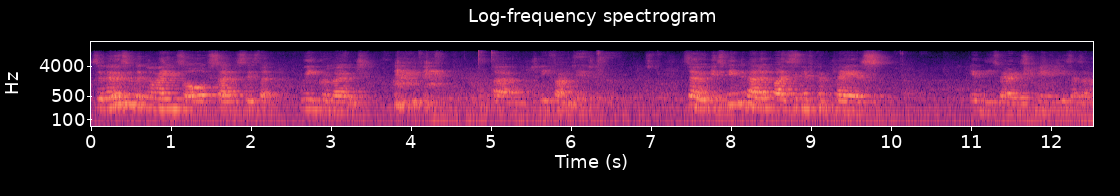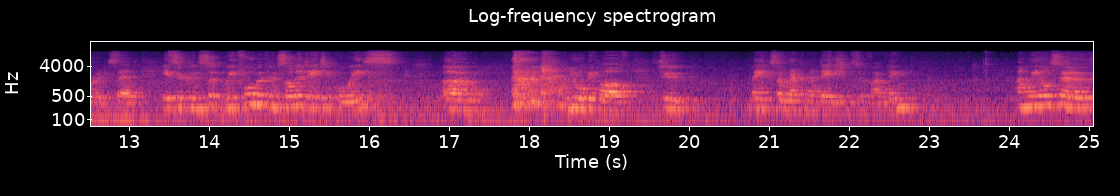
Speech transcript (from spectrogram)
So those are the kinds of services that we promote um, to be funded. So it's been developed by significant players in these various communities, as I've already said. It's a we form a consolidated voice um, on your behalf to make some recommendations for funding. And we also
